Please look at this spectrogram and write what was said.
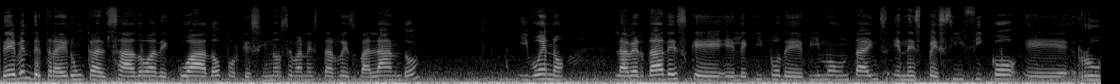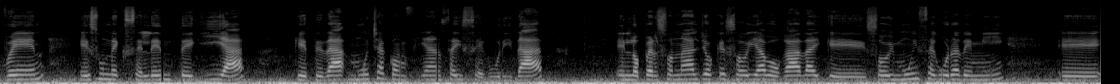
Deben de traer un calzado adecuado porque si no se van a estar resbalando. Y bueno, la verdad es que el equipo de B-Mountains, en específico eh, Rubén, es un excelente guía que te da mucha confianza y seguridad. En lo personal, yo que soy abogada y que soy muy segura de mí, eh,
